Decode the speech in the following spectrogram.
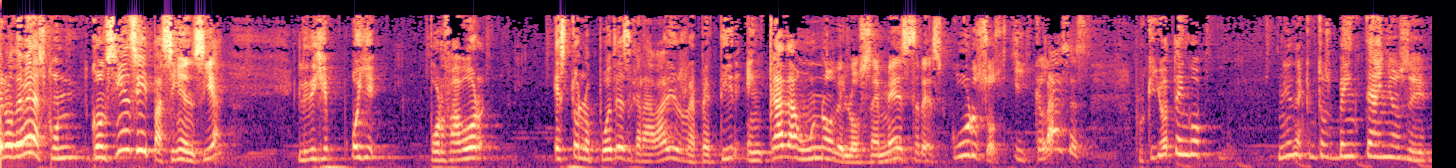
pero de veras, con, con ciencia y paciencia, le dije, oye, por favor, esto lo puedes grabar y repetir en cada uno de los semestres, cursos y clases. Porque yo tengo, entonces 20 años de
